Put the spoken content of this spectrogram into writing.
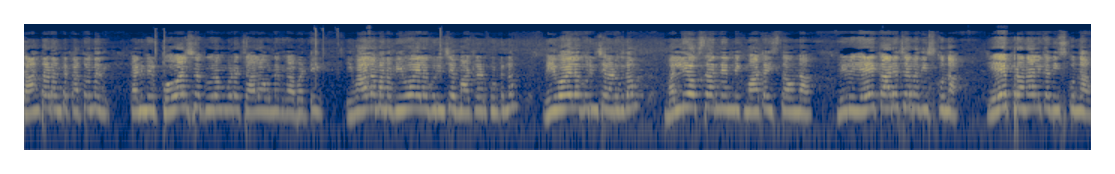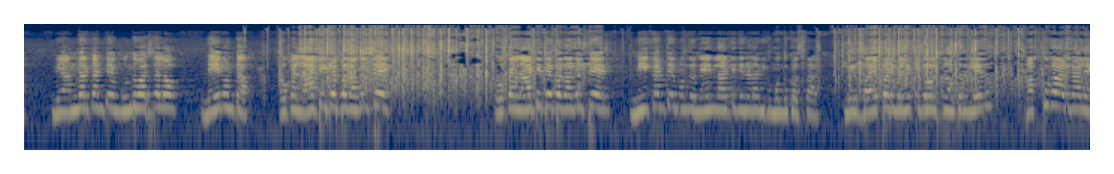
చాంతాడంత కథ ఉన్నది. కానీ మీరు పోవాల్సిన దూరం కూడా చాలా ఉన్నది కాబట్టి ఇవాళ మన వివోఏల గురించే మాట్లాడుకుంటున్నాం. వివోఏల గురించే అడుగుదాం. మళ్ళీ ఒకసారి నేను మీకు మాట ఇస్తా ఉన్నా. మీరు ఏ కార్యాచరణ తీసుకున్నా ఏ ప్రణాళిక తీసుకున్నా మీ అందరికంటే ముందు వరుసలో నేనుంటా. ఒక లాఠీ దెబ్బ తగిలితే ఒక లాఠీ దెబ్బ తగిలితే మీకంటే ముందు నేను లాఠీ తినడానికి ముందుకొస్తా. మీరు భయపడి వెనక్కి పోవాల్సిన అవసరం లేదు. హక్కుగా అడగాలి.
